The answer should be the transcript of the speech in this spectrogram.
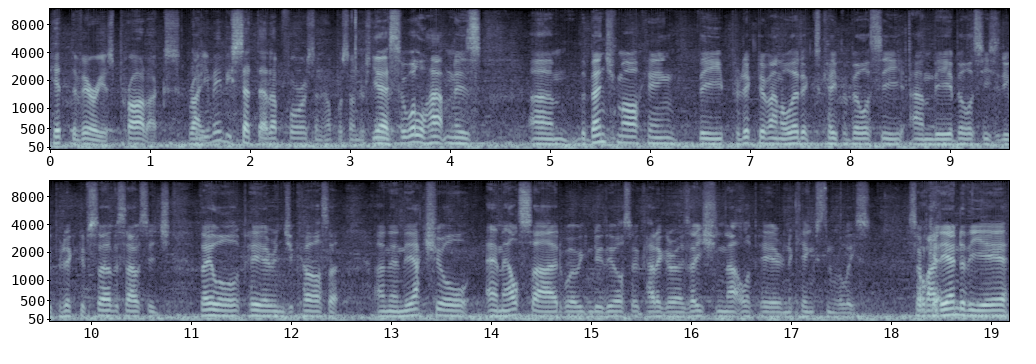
hit the various products. Right. Can you maybe set that up for us and help us understand? Yeah, so what'll happen is, um, the benchmarking, the predictive analytics capability, and the ability to do predictive service outage, they'll all appear in Jakarta. And then the actual ML side, where we can do the auto categorization, that'll appear in the Kingston release. So okay. by the end of the year,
